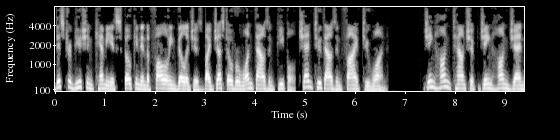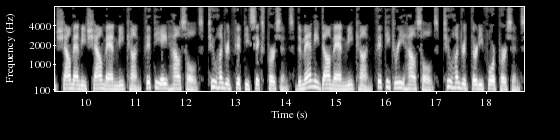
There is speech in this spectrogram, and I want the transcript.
Distribution Kemi is spoken in the following villages by just over 1,000 people Chen 2005-1. Jinghong Township Jinghong Zhen Xiaomanmi Xiaoman Mi Kun 58 households, 256 persons. Damanmi Da Man Mi Kun 53 households, 234 persons.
